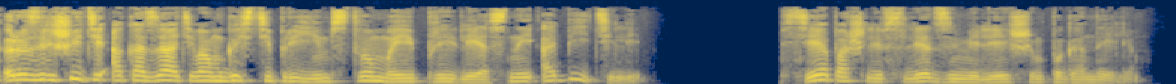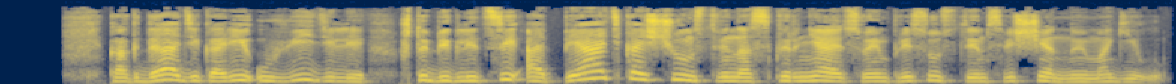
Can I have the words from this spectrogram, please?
разрешите оказать вам гостеприимство моей прелестной обители». Все пошли вслед за милейшим Паганелем. Когда дикари увидели, что беглецы опять кощунственно скверняют своим присутствием священную могилу,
